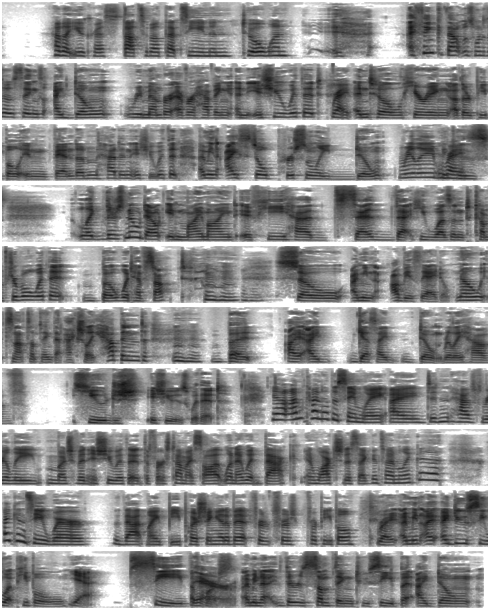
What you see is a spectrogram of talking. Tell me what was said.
How about you, Chris? Thoughts about that scene in 201? I think that was one of those things I don't remember ever having an issue with it. Right. Until hearing other people in fandom had an issue with it. I mean, I still personally don't really Right. Like there's no doubt in my mind if he had said that he wasn't comfortable with it, Bo would have stopped. Mm-hmm. So, I mean, obviously I don't know. It's not something that actually happened, Mm-hmm. but I, I guess I don't really have huge issues with it. Yeah, I'm kind of the same way. I didn't have really much of an issue with it the first time I saw it. When I went back and watched it a second time, I'm like, eh, I can see where that might be pushing it a bit for, for, for people. Right. I mean, I, I do see what people Yeah. See there. I mean, I, there's something to see, but I don't.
